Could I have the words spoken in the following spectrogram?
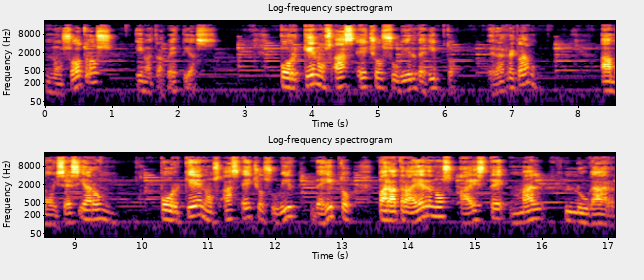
nosotros y nuestras bestias. ¿Por qué nos has hecho subir de Egipto? Era el reclamo. A Moisés y Aarón, ¿por qué nos has hecho subir de Egipto para traernos a este mal lugar?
